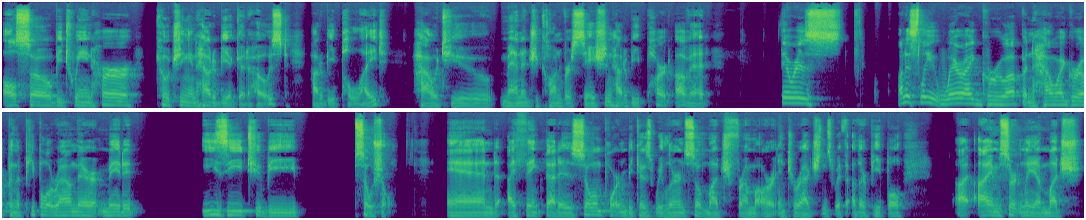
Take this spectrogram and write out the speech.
also between her coaching and how to be a good host, how to be polite, how to manage a conversation, how to be part of it, there was honestly, where I grew up and how I grew up and the people around there made it easy to be social. And I think that is so important because we learn so much from our interactions with other people. I am certainly a much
